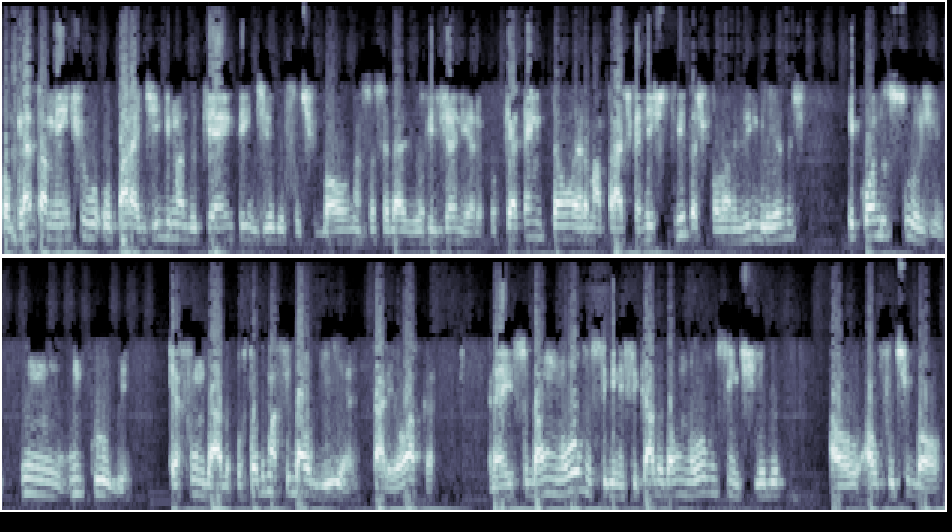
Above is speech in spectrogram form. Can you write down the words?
completamente o, o, paradigma do que é entendido o futebol na sociedade do Rio de Janeiro, porque até então era uma prática restrita às colônias inglesas, e quando surge um, um clube que é fundado por toda uma fidalguia carioca, né, isso dá um novo significado, dá um novo sentido ao, ao futebol.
